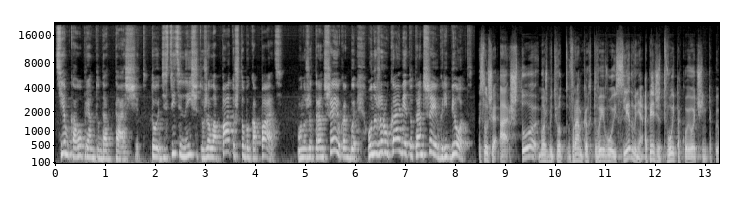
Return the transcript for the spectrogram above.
тем, кого прям туда тащит, кто действительно ищет уже лопату, чтобы копать Он уже траншею, как бы, он уже руками эту траншею гребет. Слушай, а что, может быть, вот в рамках твоего исследования, опять же, твой такой очень такой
